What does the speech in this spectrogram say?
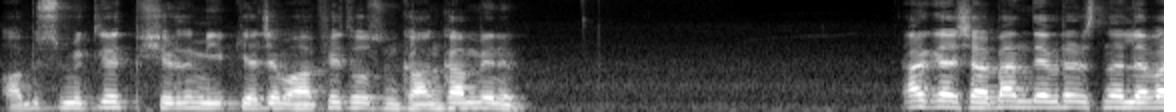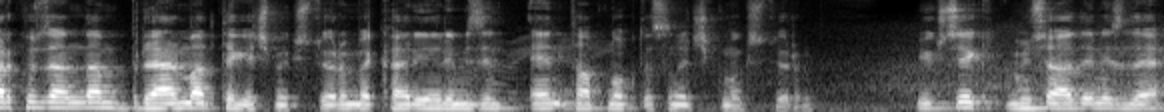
Abi sümüklet pişirdim yiyip geleceğim afiyet olsun kankam benim. Arkadaşlar ben devre arasında Leverkusen'den Real Madrid'e geçmek istiyorum ve kariyerimizin en top noktasına çıkmak istiyorum. Yüksek müsaadenizle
